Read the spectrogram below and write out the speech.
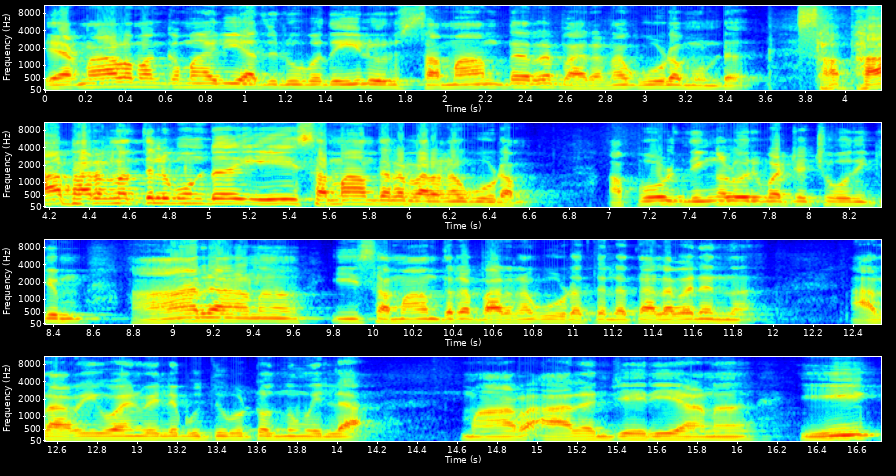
എറണാകുളം അങ്കമാലി അതിരൂപതയിൽ ഒരു സമാന്തര ഭരണകൂടമുണ്ട്. സഭാഭരണത്തിലുമുണ്ട് ഈ സമാന്തര ഭരണകൂടം. അപ്പോൾ നിങ്ങൾ ഒരു പക്ഷേ ചോദിക്കും ആരാണ് ഈ സമാന്തര ഭരണകൂടത്തിന്റെ തലവനെന്ന്? അതറിയുവാൻ വലിയ ബുദ്ധിമുട്ടൊന്നുമില്ല. മാർ ആലഞ്ചേരിയാണ് ഈ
